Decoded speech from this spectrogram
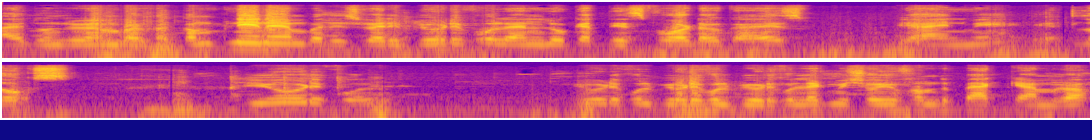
I don't remember the company name but it's very beautiful. And look at this water guys behind me. It looks beautiful. Beautiful beautiful beautiful. Let me show you from the back camera.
